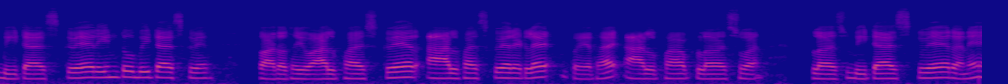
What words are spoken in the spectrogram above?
beta square into beta square તો આ તો થયું આલ્ફા સ્ક્વેર આલ્ફા સ્ક્વેર એટલે તો એ થાય alpha plus one plus beta square અને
